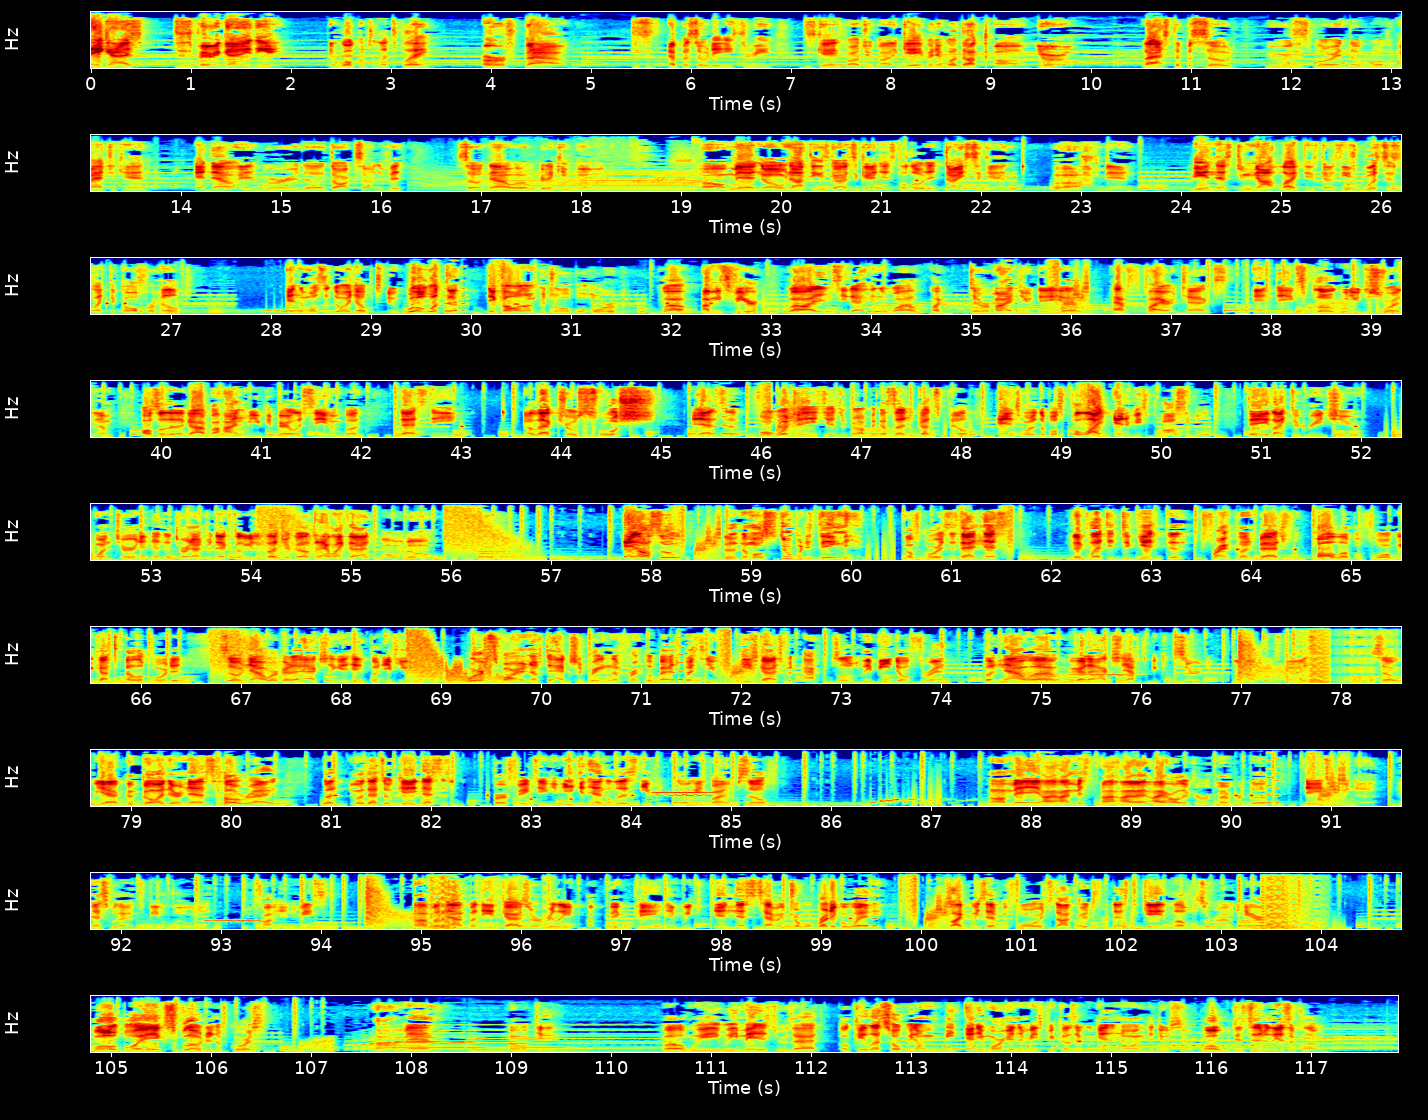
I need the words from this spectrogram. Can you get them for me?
Hey guys, this is Perry Guy 88, and welcome to Let's Play Earthbound. This is episode 83. This game is brought to you by GameAnywhere.com. Euro. Last episode, we were exploring the world of Magicant, and now, and we're the dark side of it. So now uh, we're gonna keep going. Oh man, no, not these guys again. It's the loaded dice again. Ugh, man. Me and Ness do not like these guys. These wusses like to call for help. And the most annoyed help too. Whoa, what the? They call it uncontrollable orb? Wow, I mean sphere? Wow, I didn't see that in a while. Like, to remind you, they uh, have fire attacks, and they explode when you destroy them. Also, the guy behind me, you can barely see him, but that's the Electro Swoosh. It has a 4 1 chance of dropping a sudden guts pill, and it's one of the most polite enemies possible. They like to greet you one turn, and then the turn after next they'll use electrical attack like that. Oh no! And also, the, the most stupid thing, of course, is that Ness neglected to get the Franklin badge from Paula before we got teleported, so now we're gonna actually get hit. But if you were smart enough to actually bring the Franklin badge with you, these guys would absolutely be no threat. But now, uh, we gotta actually have to be concerned about these guys. So, yeah, good going there, Ness. Alright. But, well, that's okay. Ness is perfect. He, he can handle this, even though he's by himself. Oh man, I, I miss I, I I hardly can remember the days when uh, Ness would have to be alone and fight enemies. Uh, but now, but these guys are really a big pain, and we and Ness is having trouble running away. Like we said before, it's not good for Ness to gain levels around here. Oh boy, it exploded, of course. Oh man. Okay. Well, we we made it through that. Okay, let's hope we don't meet any more enemies because it would get annoying to do so. Whoa, this really is a clone.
